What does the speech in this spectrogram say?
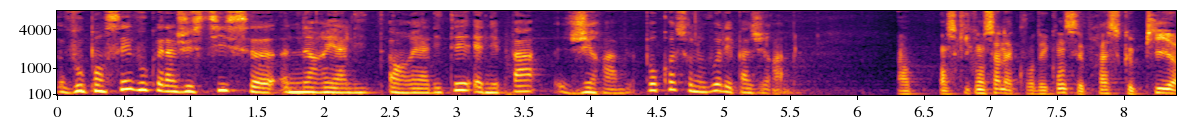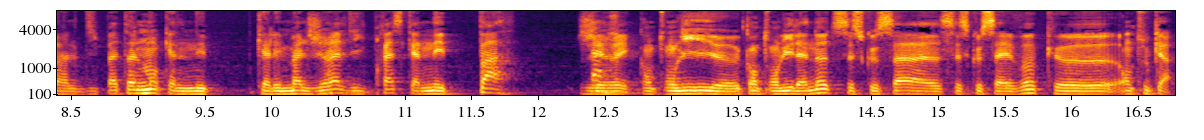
vous pensez, vous, que la justice, euh, en réalité, elle n'est pas gérable? Pourquoi, ce nouveau, elle n'est pas gérable? En ce qui concerne la Cour des comptes, c'est presque pire. Elle ne dit pas tellement qu'elle qu'elle est mal gérée, elle dit presque qu'elle n'est pas géré. Quand on lit, euh, quand on lit la note, c'est ce que ça, c'est ce que ça évoque euh, en tout cas.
